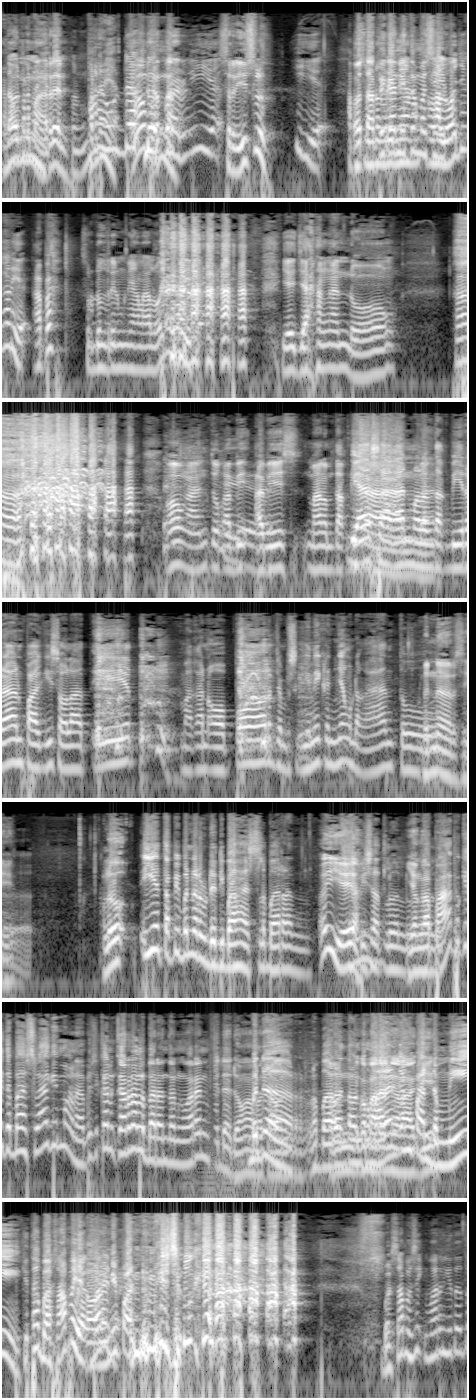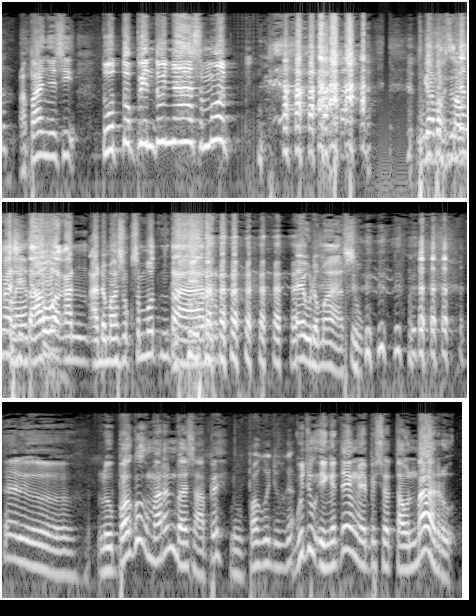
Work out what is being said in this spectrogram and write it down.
tahun ya? kemarin kemarin ya? udah, Emang udah pernah? Iya. serius lu Iya. Oh, suruh tapi kan itu masih- lalu aja kali ya? apa Suruh dengerin yang lalu aja kali ya? ya jangan dong oh ngantuk abis abis malam takbiran Biasa kan malam takbiran, pagi sholat id, makan opor, jam segini kenyang udah ngantuk. bener sih lu Iya tapi bener udah dibahas lebaran. Oh iya ya. Episode lu- lu- ya nggak lalu. apa-apa kita bahas lagi emang kenapa sih kan karena lebaran tahun kemarin beda dong sama Bener, tahun- lebaran tahun, kemarin kemarinnya kan lagi. pandemi. Kita bahas apa ya Tahun kemarin? ini pandemi juga. Bahas apa sih kemarin kita tuh? Apanya sih? Tutup pintunya semut. Enggak maksudnya ngasih tahu akan ada masuk semut ntar. eh udah masuk. Aduh, lupa gua kemarin bahas apa? Lupa gue juga. Gue juga ingetnya yang episode tahun baru.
